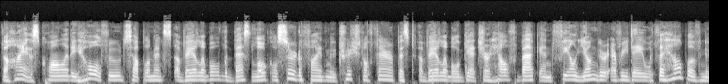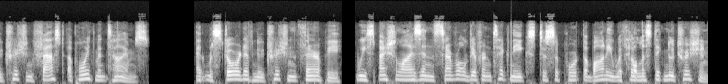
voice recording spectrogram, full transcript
The highest quality whole food supplements available, the best local certified nutritional therapist available. Get your health back and feel younger every day with the help of nutrition fast appointment times. At Restorative Nutrition Therapy, we specialize in several different techniques to support the body with holistic nutrition.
